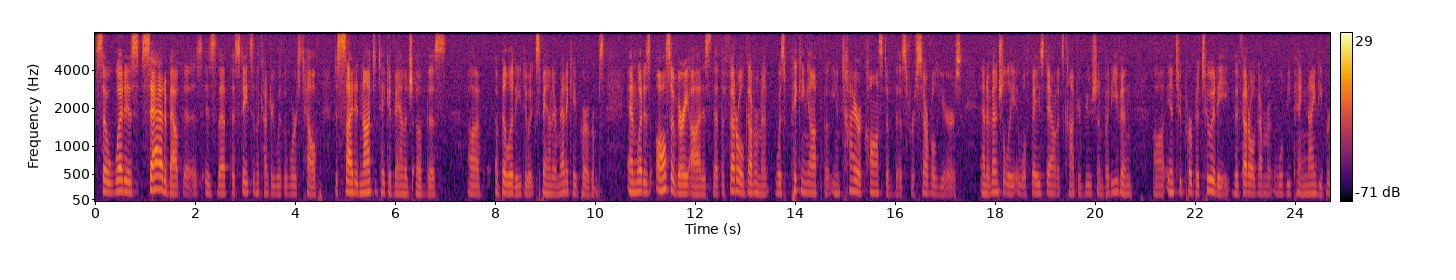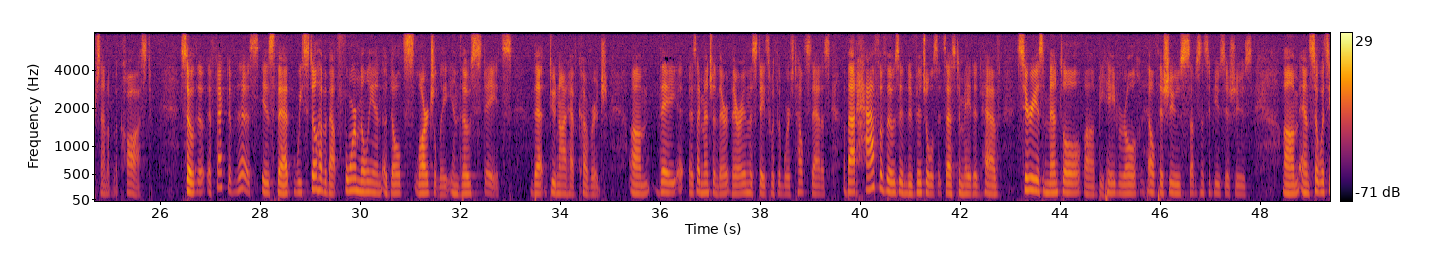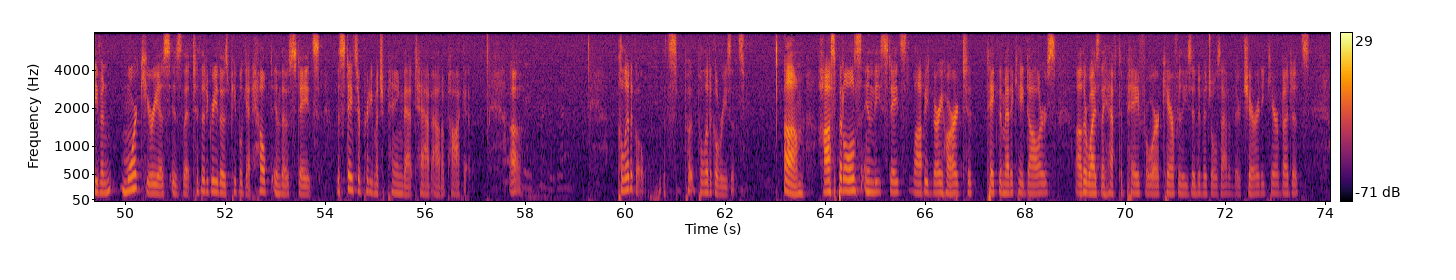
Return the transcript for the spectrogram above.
So what is sad about this is that the states in the country with the worst health decided not to take advantage of this uh, ability to expand their Medicaid programs. And what is also very odd is that the federal government was picking up the entire cost of this for several years, and eventually it will phase down its contribution. But even uh, into perpetuity, the federal government will be paying 90% of the cost. So the effect of this is that we still have about 4 million adults largely in those states that do not have coverage. Um, they, as I mentioned, they're, they're in the states with the worst health status. About half of those individuals, it's estimated, have serious mental, uh, behavioral health issues, substance abuse issues. Um, and so, what's even more curious is that to the degree those people get helped in those states, the states are pretty much paying that tab out of pocket. Uh, political, it's po- political reasons. Um, hospitals in these states lobbied very hard to take the Medicaid dollars. Otherwise, they have to pay for care for these individuals out of their charity care budgets.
